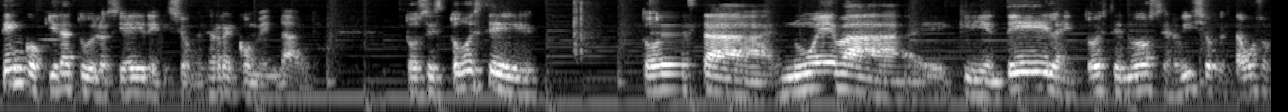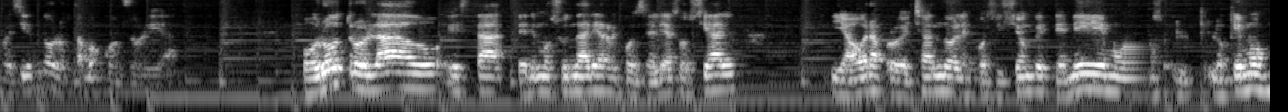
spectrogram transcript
tengo que ir a tu velocidad de dirección, es recomendable. Entonces, todo este toda esta nueva eh, clientela y todo este nuevo servicio que estamos ofreciendo lo estamos consolidando. Por otro lado, esta, tenemos un área de responsabilidad social y ahora aprovechando la exposición que tenemos, lo que hemos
